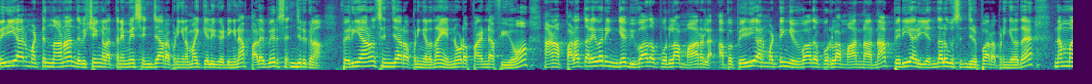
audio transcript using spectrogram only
பெரியார் மட்டும்தானா இந்த விஷயங்கள் அத்தனையுமே செஞ்சார் அப்படிங்கிற மாதிரி கேள்வி கேட்டிங்கன்னா பல பேர் செஞ்சுருக்கலாம். பெரியாரும் செஞ்சார் அப்படிங்கிறது தான் என்னோட பாயிண்ட் ஆஃப் வியூ ஆனால் பல தலைவர் இங்கே விவாத பொருளாக மாறலை. அப்போ பெரியார் மட்டும் இங்கே விவாத பொருளாக மாறினார்னா பெரியார் எந்த அளவு செஞ்சிருப்பார் அப்படிங்கிறத நம்ம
